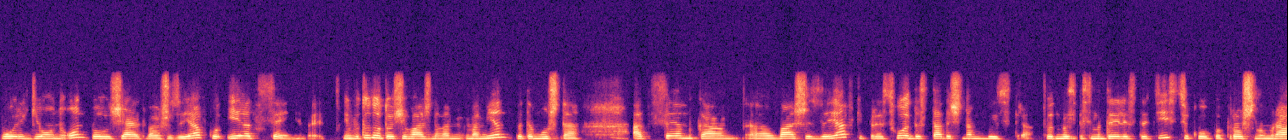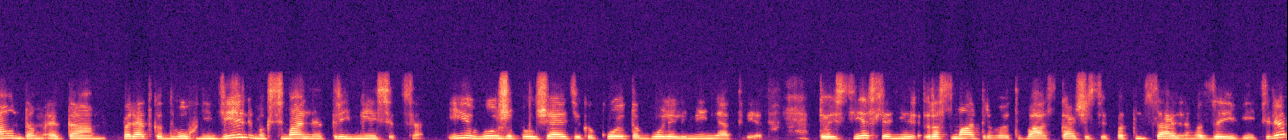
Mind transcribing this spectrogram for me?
по региону, он получает вашу заявку и оценивает. И вот тут очень важный момент, потому что оценка э, вашей заявки происходит достаточно быстро. Вот мы посмотрели статистику по прошлым раундам, это порядка двух недель, максимально три месяца и вы уже получаете какой-то более или менее ответ. То есть если они рассматривают вас в качестве потенциального заявителя,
